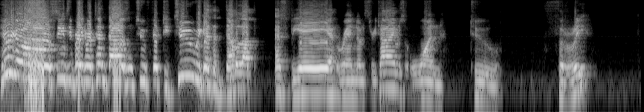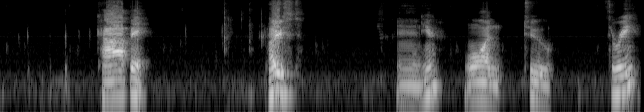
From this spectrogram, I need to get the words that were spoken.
Here we go. CNC break number 10,252. We got the double up SBA randoms three times. One, two, three. Copy. Paste. And here. One, two, three.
